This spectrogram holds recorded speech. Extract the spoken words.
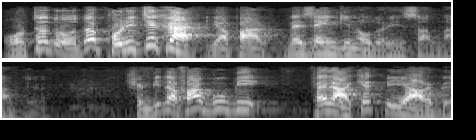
Orta Doğu'da politika yapar ve zengin olur insanlar diyor. Şimdi bir defa bu bir felaket bir yargı.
